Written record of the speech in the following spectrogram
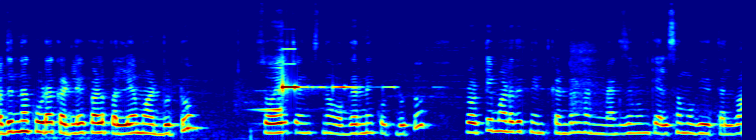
ಅದನ್ನು ಕೂಡ ಕಡಲೆಕಾಳು ಪಲ್ಯ ಮಾಡಿಬಿಟ್ಟು ಸೋಯಾ ಚಂಕ್ಸ್ನ ಒಗ್ಗರಣೆ ಕೊಟ್ಬಿಟ್ಟು ರೊಟ್ಟಿ ಮಾಡೋದಕ್ಕೆ ನಿಂತ್ಕೊಂಡ್ರೆ ನನ್ನ ಮ್ಯಾಕ್ಸಿಮಮ್ ಕೆಲಸ ಮುಗಿಯುತ್ತಲ್ವ?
